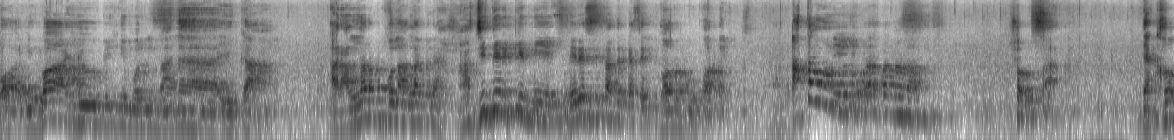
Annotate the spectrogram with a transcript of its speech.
ওয়াইবাহু বিহিমুল মালাইকা। আর আল্লাহ রাব্বুল আলামিন হাজিদেরকে নিয়ে ফেরেশতাদের কাছে গর্ব করে। আতাও নিয়ে সংসার দেখো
